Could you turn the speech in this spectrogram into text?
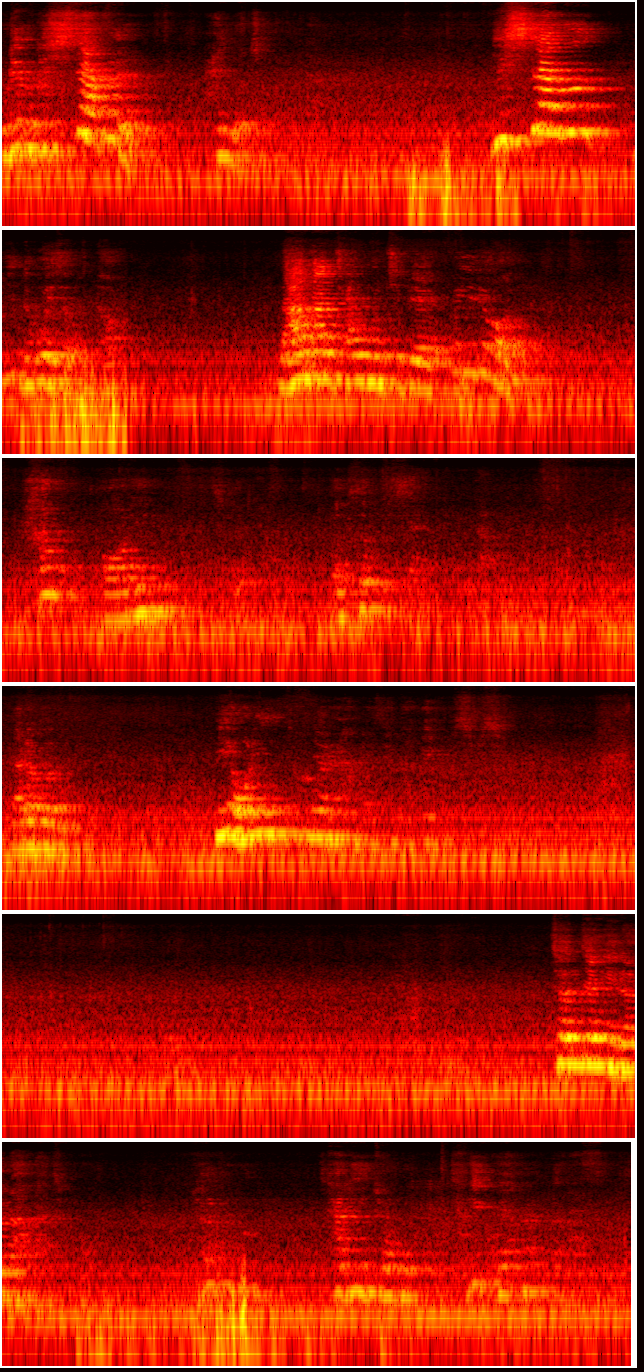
우리는 그 시작을 많이 놓쳐버립니다. 이 시작은 이 누구에서부터? 나만 장군 집에 끌려온 한 어린 소녀. 여기서부터 시작됩니다. 여러분, 이 어린 소녀를 한번 생각해 보십시오. 전쟁이 일어나가지고 결국 자기 조국, 자기 고향을 떠났습니다.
